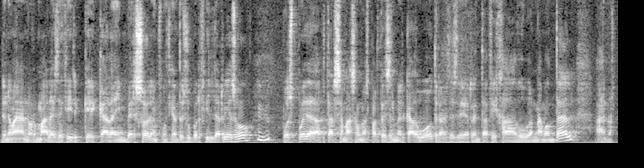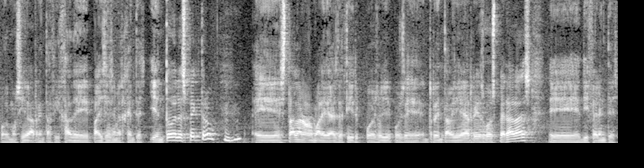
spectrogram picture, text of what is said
de una manera normal, es decir, que cada inversor, en función de su perfil de riesgo, pues puede adaptarse más a unas partes del mercado u otras, desde renta fija gubernamental a nos podemos ir a renta fija de países emergentes. Y en todo el espectro eh, está la normalidad, es decir, pues oye, pues de rentabilidad y riesgo esperadas eh, diferentes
